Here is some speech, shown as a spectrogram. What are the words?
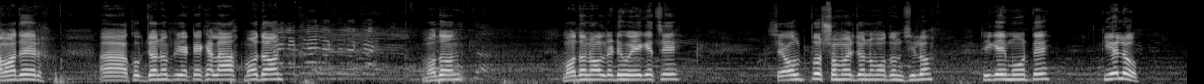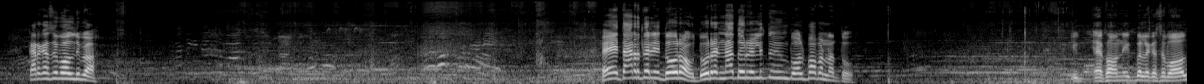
আমাদের খুব জনপ্রিয় একটা খেলা, মদন। মদন। মদন অলরেডি হয়ে গেছে। সে অল্প সময়ের জন্য মদন ছিল। ঠিক এই মুহূর্তে কি এলো কার কাছে বল দিবা? এই, তাড়াতাড়ি দৌড়াও। দৌড়ে না দৌড়ালে তুমি বল পাবা না তো। এখন ইকবালের কাছে বল।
